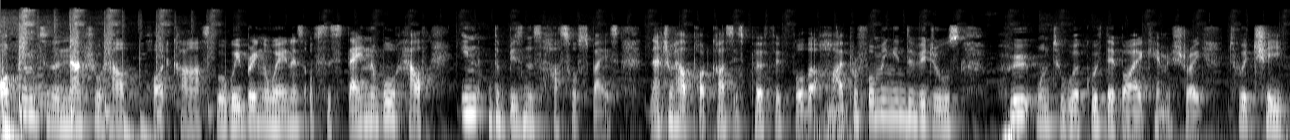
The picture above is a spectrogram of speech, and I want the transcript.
Welcome to the Natural Health Podcast, where we bring awareness of sustainable health in the business hustle space. Natural Health Podcast is perfect for the high performing individuals who want to work with their biochemistry to achieve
